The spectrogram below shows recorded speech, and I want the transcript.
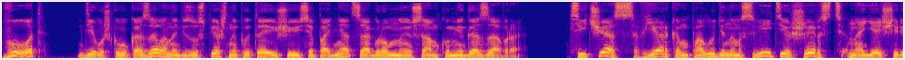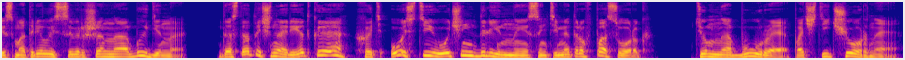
«Вот», – девушка указала на безуспешно пытающуюся подняться огромную самку мегазавра. Сейчас, в ярком полуденном свете, шерсть на ящере смотрелась совершенно обыденно. Достаточно редкая, хоть ости очень длинные, сантиметров по сорок, темно-бурая, почти черная.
